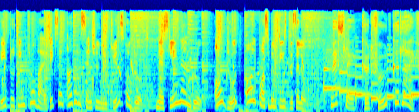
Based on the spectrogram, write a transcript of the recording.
whey protein probiotics and other essential nutrients for growth Nestle Nan Gro all growth all possibilities దిశలో. Nestle good food good life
